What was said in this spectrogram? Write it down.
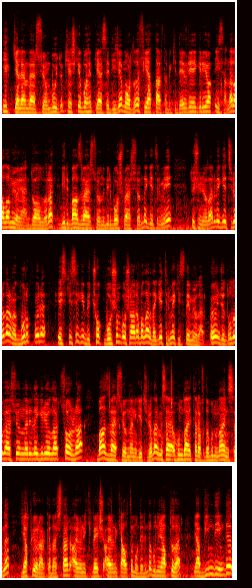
ilk gelen versiyon buydu. Keşke bu hep gelse diyeceğim. Orada da fiyatlar tabii ki devreye giriyor. İnsanlar alamıyor yani doğal olarak. Bir baz versiyonu, bir boş versiyonu da getirmeyi düşünüyorlar ve getiriyorlar ama grup böyle eskisi gibi çok boşun boş arabalar da getirmek istemiyorlar. Önce dolu versiyonlarıyla giriyorlar. Sonra baz versiyonlarını getiriyorlar. Mesela Hyundai tarafı da bunun aynısını yapıyor arkadaşlar. Ioniq 5, Ioniq 6 modelinde bunu yaptılar. Ya bindiğimde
